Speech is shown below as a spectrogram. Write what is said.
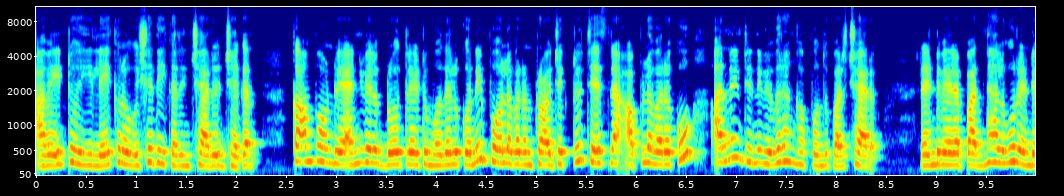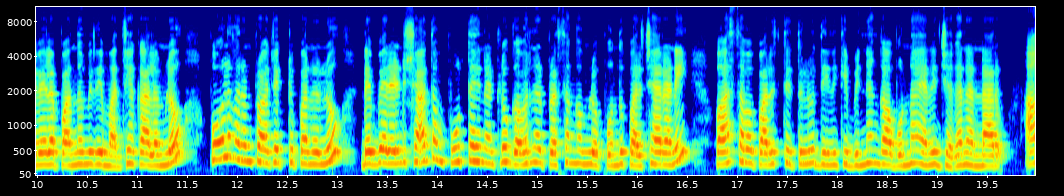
అవేంటో ఈ లేఖలో విశదీకరించారు Jagan. Compound annual growth rate మొదలుకొని పోలవరం ప్రాజెక్టు చేసిన అప్పుల వరకు అన్నింటినీ వివరంగా పొందుపరిచారు. రెండు వేల పద్నాలుగు రెండు వేల పంతొమ్మిది మధ్య కాలంలో పోలవరం ప్రాజెక్టు పనులు డెబ్బై రెండు శాతం పూర్తయినట్లు గవర్నర్ ప్రసంగంలో పొందుపరిచారని వాస్తవ పరిస్థితులు దీనికి భిన్నంగా ఉన్నాయని జగన్ అన్నారు. ఆ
